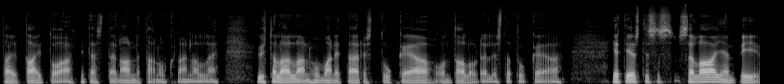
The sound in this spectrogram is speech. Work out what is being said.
tai taitoa, mitä sitten annetaan Ukrainalle. Yhtä lailla on humanitaarista tukea, on taloudellista tukea. Ja tietysti se, se laajempi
